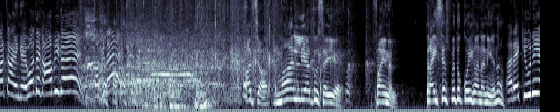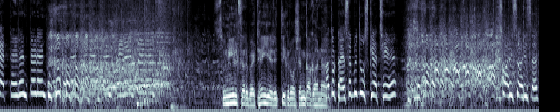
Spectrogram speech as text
कट आएँगे। वो देख आ भी गए। पगले। अच्छा मान लिया तू सही है। फाइनल ट्राइसेप्स पे तो कोई गाना नहीं है ना। अरे क्यों नहीं है। सुनील सर बैठे हैं ये ऋतिक रोशन का गाना हाँ तो ट्राइसेप भी तो उसके अच्छे हैं। Sorry sorry sir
